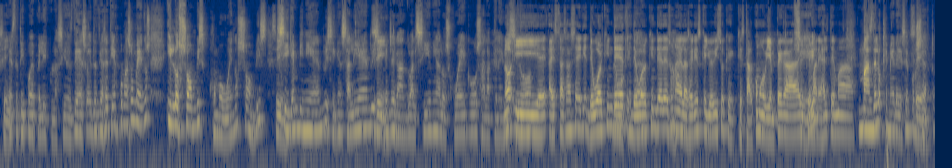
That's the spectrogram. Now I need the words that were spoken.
Sí, este tipo de películas. Sí, desde eso, desde hace tiempo más o menos. Y los zombies, como buenos zombies, siguen viniendo y siguen saliendo y siguen llegando al cine, a los juegos, a la No, televisión. y eh, ahí está esa serie, The Walking The Dead. Walking The Dead. Walking Dead es una de las series que yo he visto que, que está como bien pegada y que maneja el tema. Más de lo que merece, por Sí. cierto.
